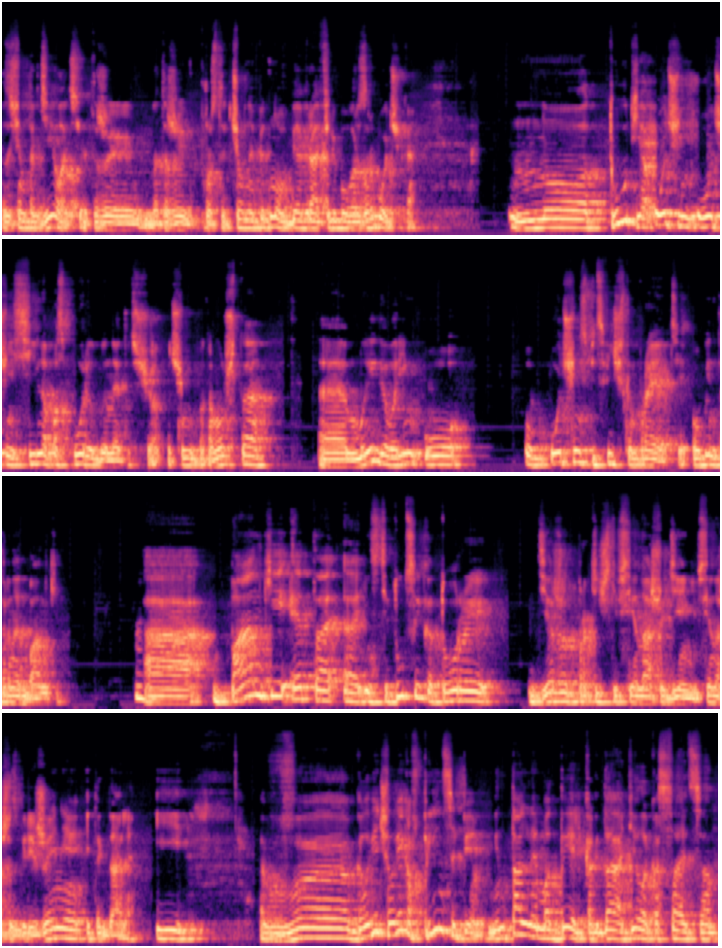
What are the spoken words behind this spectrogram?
зачем так делать? Это же, это же просто черное пятно в биографии любого разработчика. Но тут я очень-очень сильно поспорил бы на этот счет. Почему? Потому что э, мы говорим о, об очень специфическом проекте, об интернет-банке. Mm-hmm. А банки – это э, институции, которые держат практически все наши деньги, все наши сбережения и так далее. И в голове человека, в принципе, ментальная модель, когда дело касается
